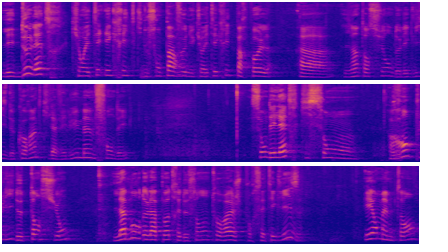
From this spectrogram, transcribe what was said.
Les deux lettres qui ont été écrites, qui nous sont parvenues, qui ont été écrites par Paul à l'intention de l'église de Corinthe qu'il avait lui-même fondée, sont des lettres qui sont remplies de tensions, l'amour de l'apôtre et de son entourage pour cette église, et en même temps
